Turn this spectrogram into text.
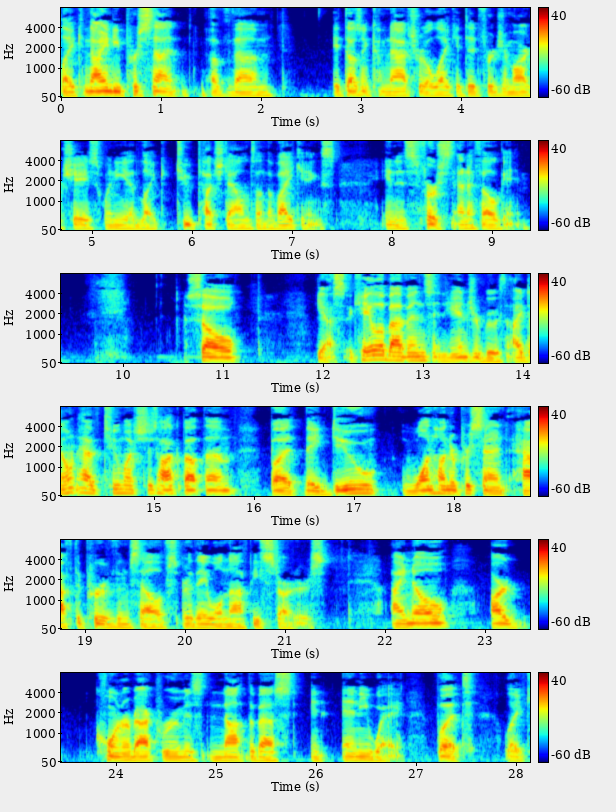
Like 90% of them, it doesn't come natural like it did for Ja'Marr Chase when he had like two touchdowns on the Vikings in his first NFL game. So, yes, Caleb Evans and Andrew Booth. I don't have too much to talk about them, but they do 100% have to prove themselves or they will not be starters. I know our cornerback room is not the best in any way, but like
